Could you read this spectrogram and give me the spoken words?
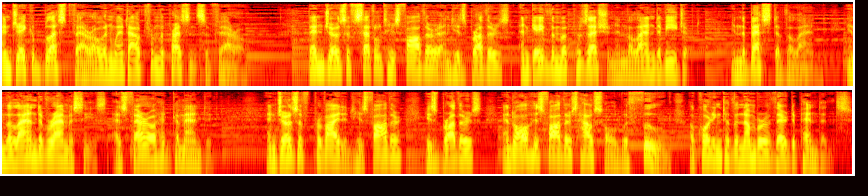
And Jacob blessed Pharaoh and went out from the presence of Pharaoh. Then Joseph settled his father and his brothers, and gave them a possession in the land of Egypt, in the best of the land, in the land of Rameses, as Pharaoh had commanded. And Joseph provided his father, his brothers, and all his father's household with food according to the number of their dependents.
